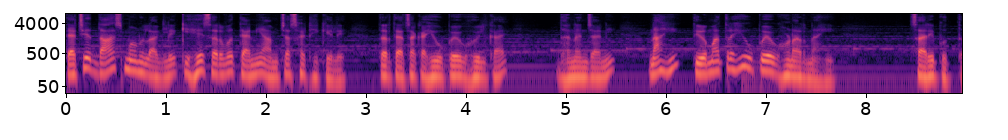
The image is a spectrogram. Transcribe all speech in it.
त्याचे दास म्हणू लागले की हे सर्व त्यांनी आमच्यासाठी केले. तर त्याचा काही उपयोग होईल काय? धनंजानी नाही तिळमात्रही उपयोग होणार नाही. सारीपुत्त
